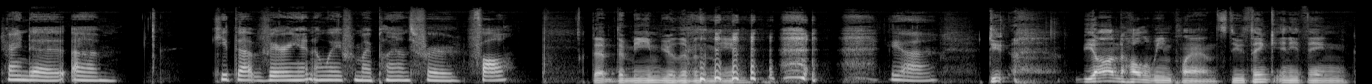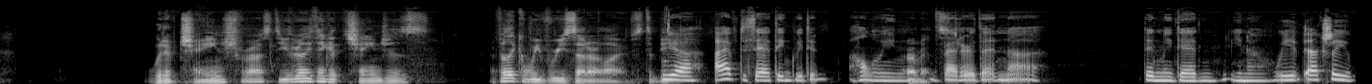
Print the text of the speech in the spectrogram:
Trying to um, keep that variant away from my plans for fall. The the meme, you're living the meme. Yeah. do you, beyond Halloween plans, do you think anything would have changed for us? Do you really think it changes? I feel like we've reset our lives to be Yeah. I have to say, I think we did Halloween Hermits. better than uh, than we did. You know, we actually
